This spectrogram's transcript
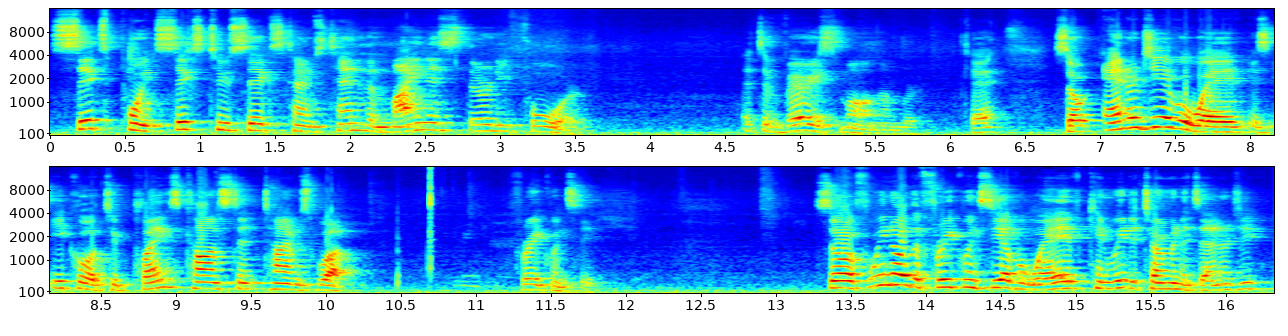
6.626 times 10 to the minus 34. That's a very small number. Okay? So energy of a wave is equal to Planck's constant times what? Frequency. So if we know the frequency of a wave, can we determine its energy?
